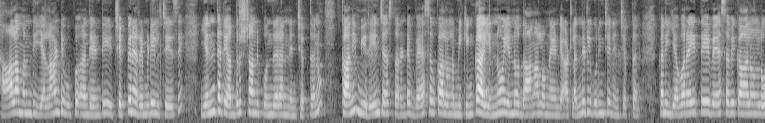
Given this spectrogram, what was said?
చాలామంది ఎలాంటి ఉప అదేంటి చెప్పిన రెమెడీలు చేసి ఎంతటి అదృష్టాన్ని పొందారని నేను చెప్తాను. కానీ మీరేం చేస్తారంటే వేసవి కాలంలో మీకు ఇంకా ఎన్నో ఎన్నో దానాలు ఉన్నాయండి. అట్లన్నిటి గురించి నేను చెప్తాను. కానీ ఎవరైతే వేసవి కాలంలో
